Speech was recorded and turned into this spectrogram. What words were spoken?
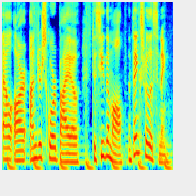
LR underscore bio to see them all. And thanks for listening.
